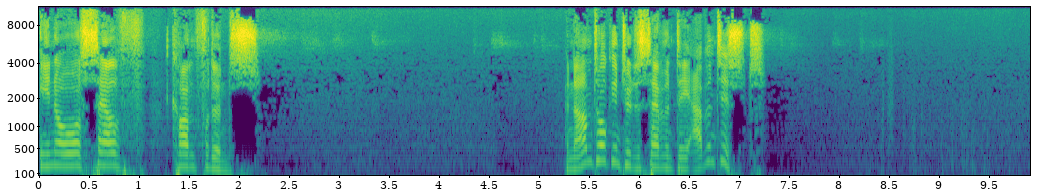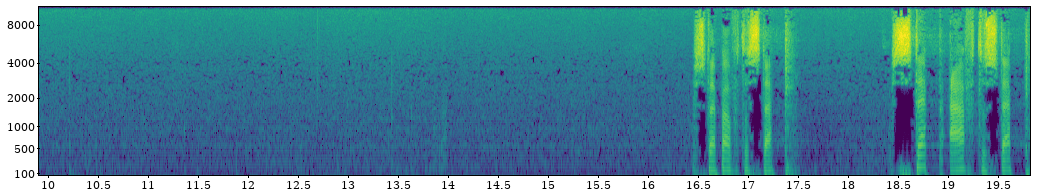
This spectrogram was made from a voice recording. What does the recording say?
In our self confidence. And I'm talking to the Seventh day Adventists. Step after step. Step after step.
